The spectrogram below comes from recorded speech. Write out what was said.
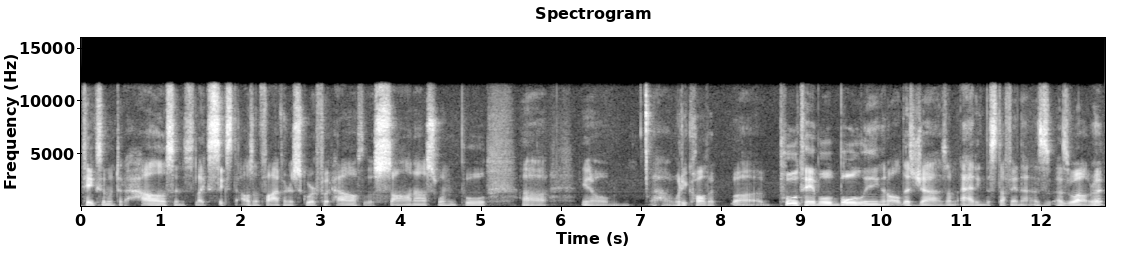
takes him into the house and it's like 6,500 square foot house with a sauna swimming pool uh you know uh, what do you call it? Uh, pool table bowling and all this jazz. I'm adding the stuff in as, as well right?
